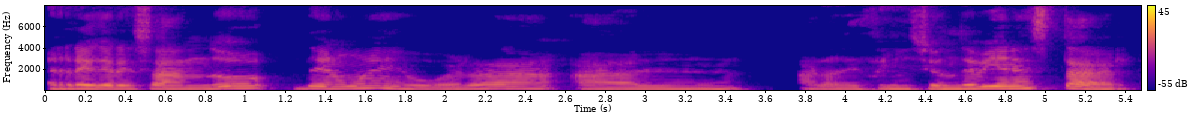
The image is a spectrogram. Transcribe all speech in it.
regresando de nuevo, ¿verdad? a la definición de bienestar,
